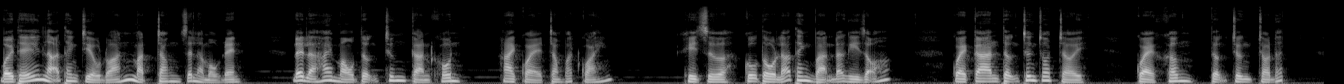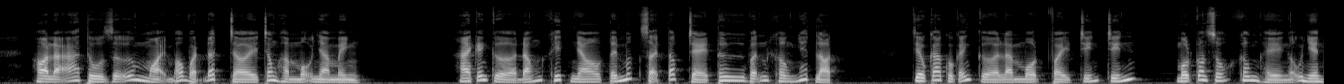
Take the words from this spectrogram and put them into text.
bởi thế Lã Thanh Triều đoán mặt trong sẽ là màu đen. Đây là hai màu tượng trưng càn khôn, hai quẻ trong bát quái. Khi xưa, cụ tổ Lã Thanh Vạn đã ghi rõ, quẻ càn tượng trưng cho trời, quẻ không tượng trưng cho đất. Họ đã thu giữ mọi báu vật đất trời trong hầm mộ nhà mình. Hai cánh cửa đóng khít nhau tới mức sợi tóc trẻ tư vẫn không nhét lọt. Chiều cao của cánh cửa là 1,99, một con số không hề ngẫu nhiên.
